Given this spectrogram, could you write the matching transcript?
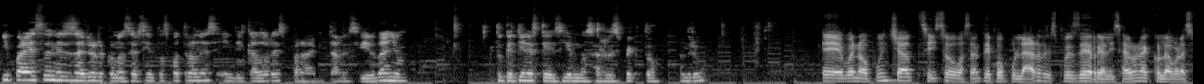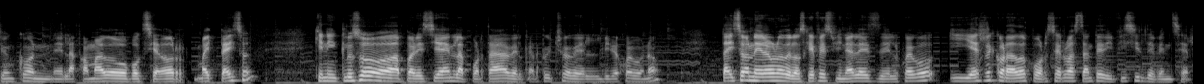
Y para eso es necesario reconocer ciertos patrones e indicadores para evitar recibir daño. ¿Tú qué tienes que decirnos al respecto, Andrew? Eh, bueno, Punch Out se hizo bastante popular después de realizar una colaboración con el afamado boxeador Mike Tyson, quien incluso aparecía en la portada del cartucho del videojuego, ¿no? Tyson era uno de los jefes finales del juego y es recordado por ser bastante difícil de vencer.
